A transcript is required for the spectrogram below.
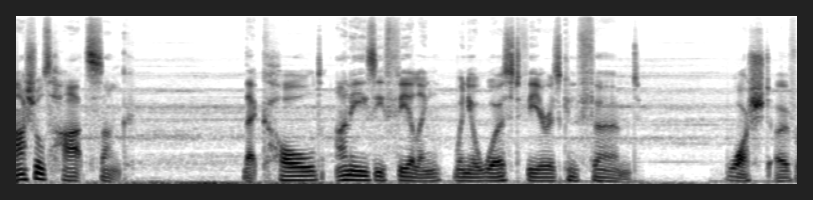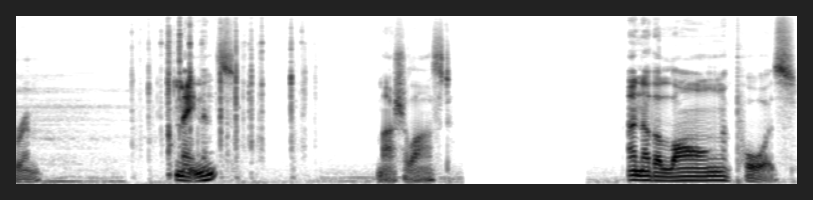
Marshall's heart sunk. That cold, uneasy feeling when your worst fear is confirmed washed over him. Maintenance? Marshall asked. Another long pause.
